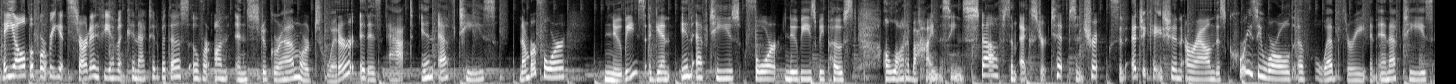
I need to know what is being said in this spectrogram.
Hey, y'all, before we get started, if you haven't connected with us over on Instagram or Twitter, it is at NFTs, number four, newbies. Again, NFTs for newbies. We post a lot of behind the scenes stuff, some extra tips and tricks and education around this crazy world of Web3 and NFTs.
